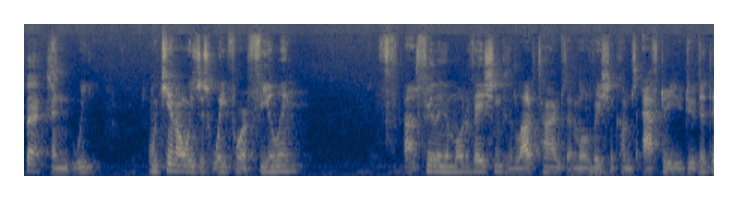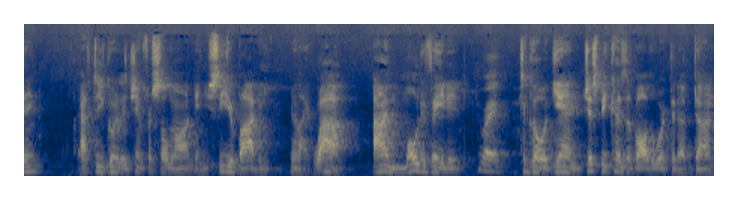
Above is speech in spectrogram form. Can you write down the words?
Facts. And we we can't always just wait for a feeling, a feeling of motivation, because a lot of times that motivation comes after you do the thing, after you go to the gym for so long, and you see your body, you're like, wow, I'm motivated right. to go again just because of all the work that I've done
